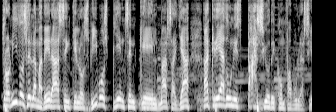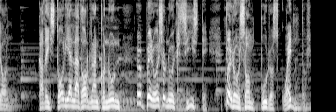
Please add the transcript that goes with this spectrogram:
tronidos de la madera hacen que los vivos piensen que el más allá ha creado un espacio de confabulación cada historia la adornan con un, pero eso no existe, pero son puros cuentos,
